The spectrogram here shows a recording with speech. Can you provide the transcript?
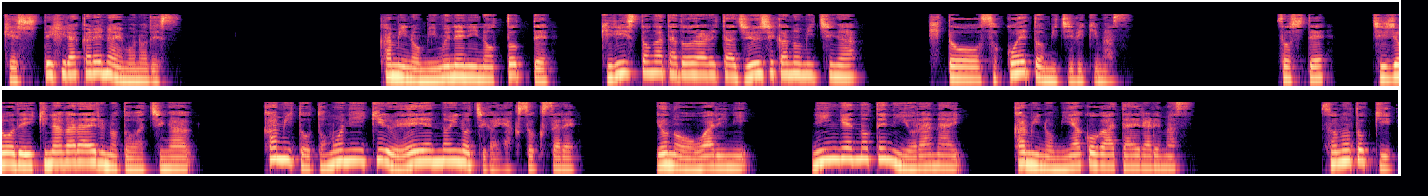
決して開かれないものです。神の身胸にのっとってキリストがたどられた十字架の道が人をそこへと導きます。そして地上で生きながら得るのとは違う、神と共に生きる永遠の命が約束され、世の終わりに人間の手によらない神の都が与えられます。その時、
